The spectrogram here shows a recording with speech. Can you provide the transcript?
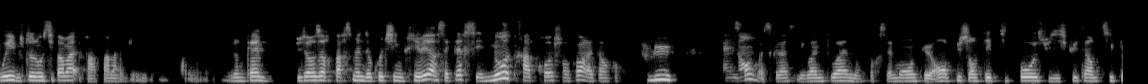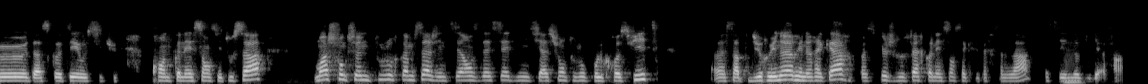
oui, je donne aussi pas mal, enfin, pas mal. Je, donne quand même plusieurs heures par semaine de coaching privé. Alors, c'est clair, c'est une autre approche encore. Là, tu es encore plus présent parce que là, c'est des one-to-one. donc, forcément, que, en plus, entre les petites pauses, tu discutes un petit peu. Tu as ce côté aussi, tu prends de connaissances et tout ça. Moi, je fonctionne toujours comme ça. J'ai une séance d'essai d'initiation toujours pour le CrossFit. Euh, ça dure une heure, une heure et quart parce que je veux faire connaissance avec ces personnes-là. C'est une obligation. Enfin,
